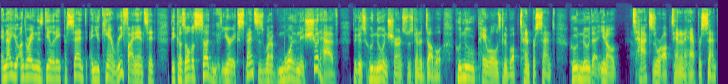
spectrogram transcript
And now you're underwriting this deal at 8% and you can't refinance it because all of a sudden your expenses went up more than they should have because who knew insurance was going to double? Who knew payroll was going to go up 10%? Who knew that, you know, taxes were up 10.5%.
